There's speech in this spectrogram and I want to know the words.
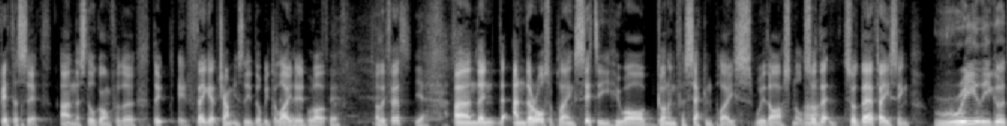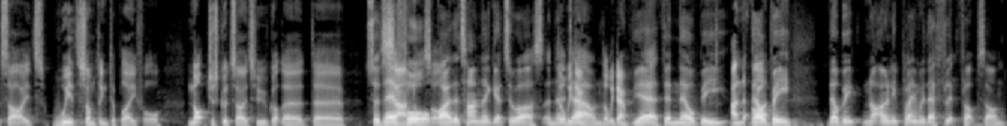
fifth or sixth, and they're still going for the. They, if they get Champions League, they'll be delighted. But fifth. are they fifth? Yeah. And then and they're also playing City, who are gunning for second place with Arsenal. So Ah. they so they're facing really good sides with something to play for, not just good sides who've got their their So therefore, by the time they get to us and they're They'll be down. down, They'll be down. Yeah, then they'll be And they'll I- be they'll be not only playing with their flip flops on,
